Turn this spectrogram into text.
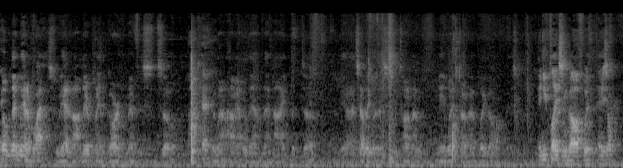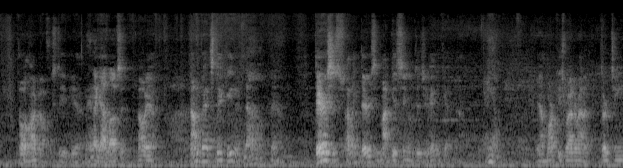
but that, we had a blast. We had an they were playing the Garden in Memphis, so Okay. we went out and hung out with them that night. But uh, yeah, that's how they were. That's, we taught them how to. Me and Wedge taught them how to play golf, basically. And you played some golf with Azar? Oh, a lot of golf with Steve. Yeah. Man, that guy loves it. Oh yeah, not a bad stick either. No. Yeah. Darius is, I think Darius is, might be a single digit handicap now. Damn. Yeah, Marky's right around at 13,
